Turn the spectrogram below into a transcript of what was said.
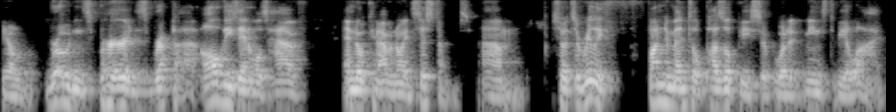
you know, rodents, birds, reptiles, all these animals have endocannabinoid systems. Um, so it's a really fundamental puzzle piece of what it means to be alive.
